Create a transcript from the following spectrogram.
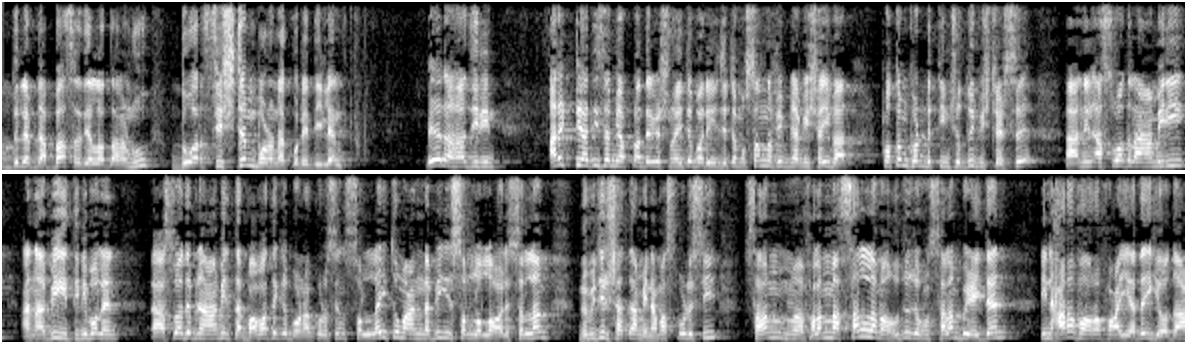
আবদুল্লাহ ইবনে আব্বাস রাদিয়াল্লাহু তাআলাহু দোয়ার সিস্টেম বর্ণনা করে দিলেন। বের হাজিরিন, আরেকটি হাদিস আমি আপনাদেরকে শোনাইতে পারি, যেটা মুসান্নাফ ইবনে আবি শাইবার প্রথম খণ্ডে তিনশো দুই পৃষ্ঠে আনিল আসওয়াদ আল আমিরি আন আবি তিনি বলেন আসওয়াদ ইবনে আমির তার বাবা থেকে বর্ণনা করেছেন সল্লাই তুমা নবী সাল্লাল্লাহু আলাইহি সাল্লাম, নবীজির সাথে আমি নামাজ পড়েছি। সালাম, ফালাম্মা সাল্লামা, হুজুর যখন সালাম পেড়াই দেন, ইন হারাফা রফা ইয়াদাইহি ওয়া দা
